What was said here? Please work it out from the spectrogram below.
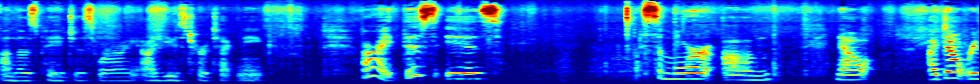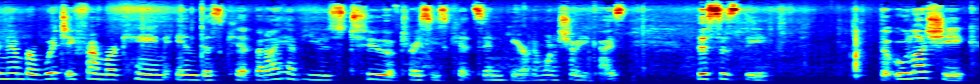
on those pages where I, I used her technique. All right, this is some more, um, now I don't remember which ephemera came in this kit, but I have used two of Tracy's kits in here, and I want to show you guys. This is the, the OhLa Chic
